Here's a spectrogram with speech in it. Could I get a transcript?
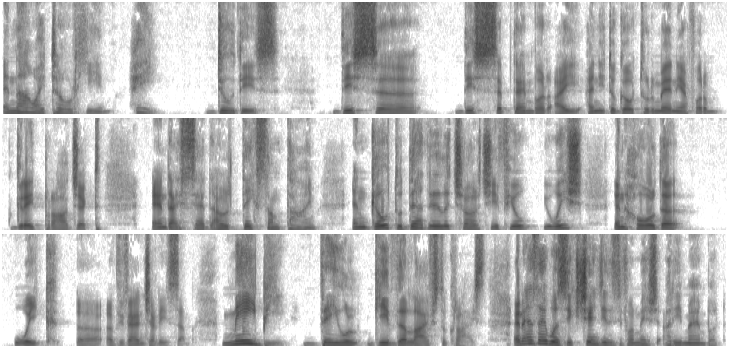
And now I told him, hey, do this. This, uh, this September, I, I need to go to Romania for a great project. And I said, I will take some time and go to that little church if you, you wish and hold a week uh, of evangelism. Maybe they will give their lives to Christ. And as I was exchanging this information, I remembered,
